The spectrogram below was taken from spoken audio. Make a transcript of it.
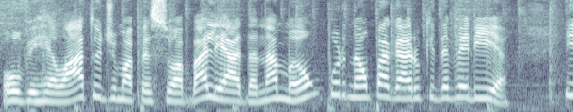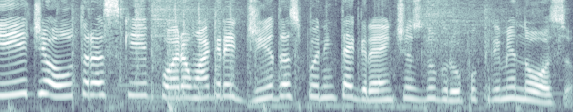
Houve relato de uma pessoa baleada na mão por não pagar o que deveria e de outras que foram agredidas por integrantes do grupo criminoso.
